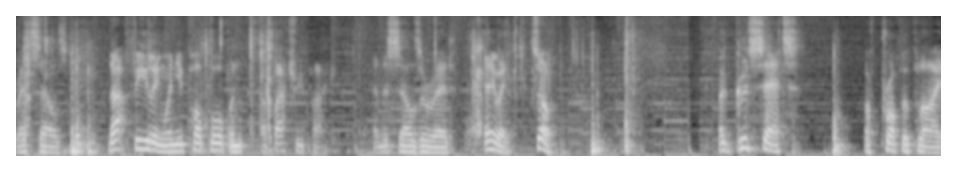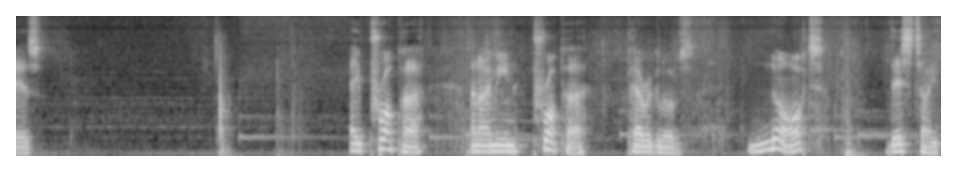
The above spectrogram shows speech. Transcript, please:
Red cells. That feeling when you pop open a battery pack and the cells are red. Anyway, so a good set of proper pliers. A proper, and I mean proper, pair of gloves not this type.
